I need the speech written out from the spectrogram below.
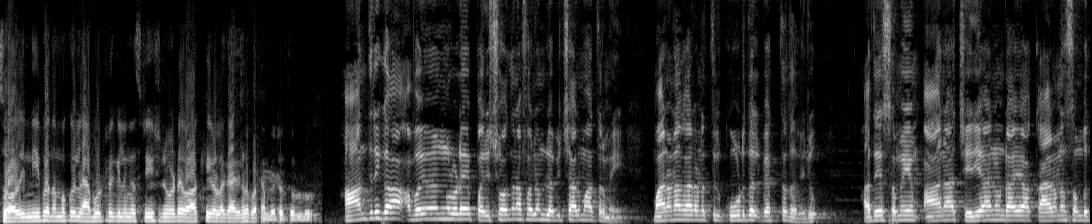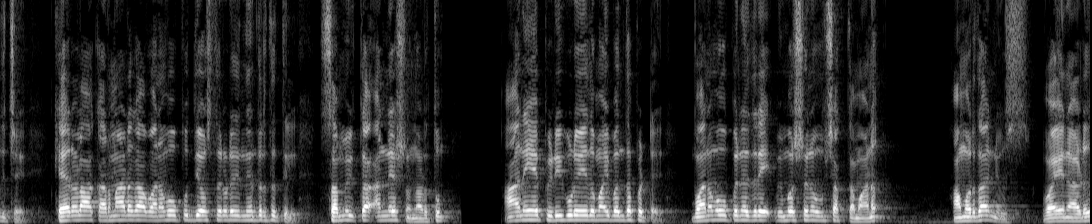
സോ അതിനിപ്പോൾ നമുക്ക് ലാബോറട്ടറിക്കൽ ഇൻവെസ്റ്റിഗേഷനോടെ ബാക്കിയുള്ള കാര്യങ്ങൾ പറയാൻ പറ്റത്തുള്ളൂ. ആന്തരിക അവയവങ്ങളുടെ പരിശോധനാ ഫലം ലഭിച്ചാൽ മാത്രമേ മരണകാരണത്തിൽ കൂടുതൽ വ്യക്തത വരൂ. അതേസമയം ആന ചെരിയാനുണ്ടായ കാരണം സംബന്ധിച്ച് കേരള കർണാടക വനവകുപ്പ് ഉദ്യോഗസ്ഥരുടെ നേതൃത്വത്തിൽ സംയുക്ത അന്വേഷണം നടത്തും. ആനയെ പിടികൂടിയതുമായി ബന്ധപ്പെട്ട് വനവകുപ്പിനെതിരെ വിമർശനവും ശക്തമാണ്. അമൃത ന്യൂസ് വയനാട്.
